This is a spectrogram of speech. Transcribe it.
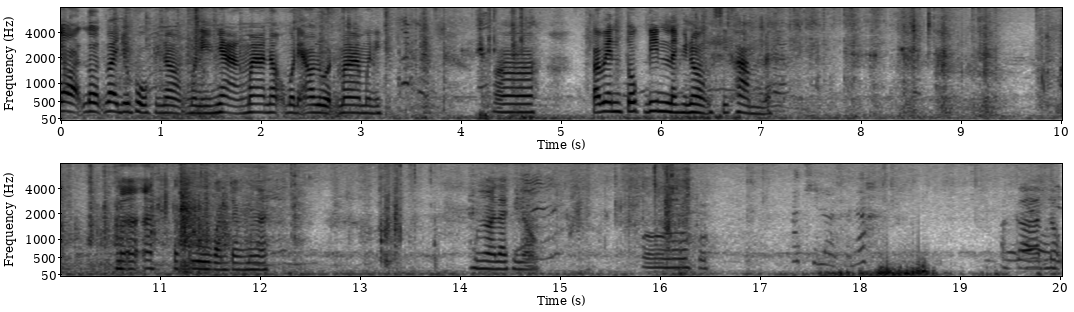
จอดรถไว้อยู่ผูกพี่น้องมื้อนี้ย่างมาเนาะบ่ได้เอารถมามื้อนี้อ่าตะเวนตกดินเลยพี่น้องสีคำเลยมาอัดตะปูก่อนจังเมื่อเมื่ออะไรพี่น้องโอ้โหอากาศเนาะ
